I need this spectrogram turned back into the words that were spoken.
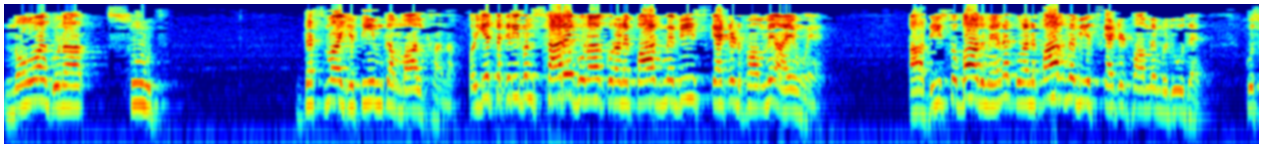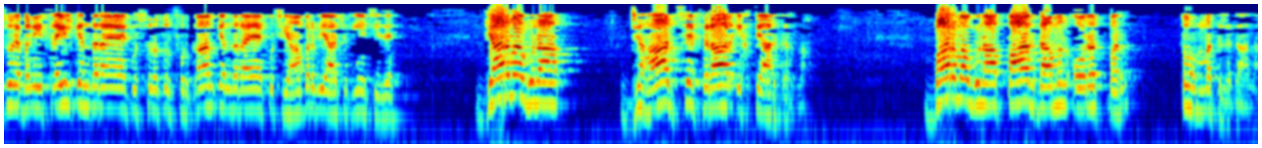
نواں گنا سود، دسواں یتیم کا مال کھانا۔ اور یہ تقریباً سارے گنا قرآن پاک میں بھی اسکیٹرڈ فارم میں آئے ہوئے ہیں۔ احادیث تو بعد میں ہے نا، قرآن پاک میں بھی اسکیٹرڈ فارم میں موجود ہے۔ کچھ سورہ بنی اسرائیل کے اندر آئے ہیں، کچھ سورت الفرقان کے اندر آئے ہیں، کچھ یہاں پر بھی آ چکی ہیں چیزیں۔ گیارہواں گنا جہاد سے فرار اختیار کرنا۔ بارہواں گنا پاک دامن عورت پر تہمت لگانا۔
